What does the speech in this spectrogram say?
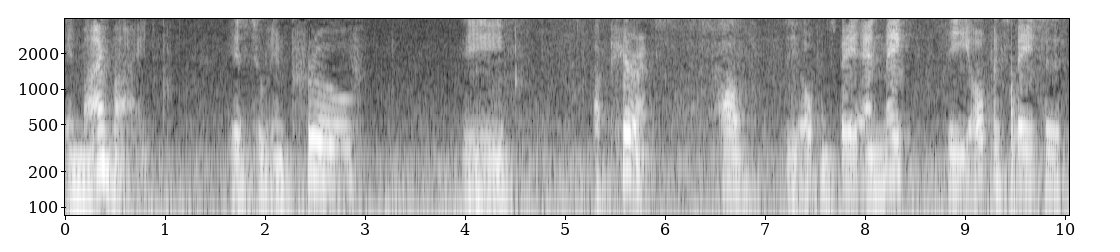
in my mind, is to improve the appearance of the open space and make the open spaces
